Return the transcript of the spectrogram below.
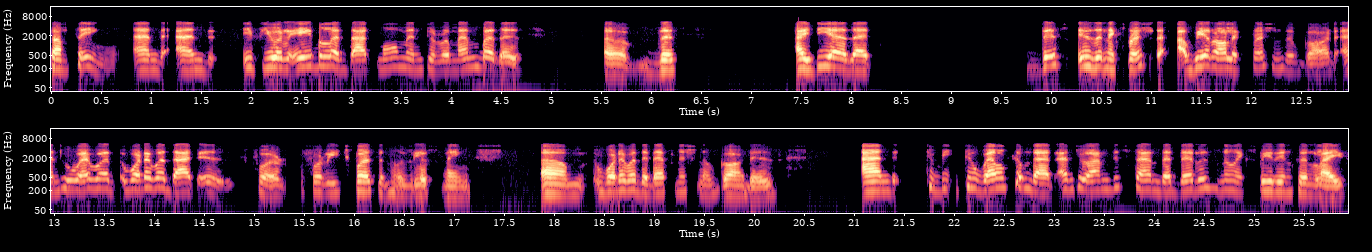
something. And and if you are able at that moment to remember this uh, this idea that this is an expression we are all expressions of god and whoever whatever that is for for each person who's listening, um, whatever the definition of God is, and to be to welcome that and to understand that there is no experience in life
